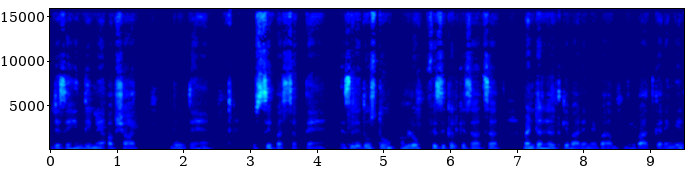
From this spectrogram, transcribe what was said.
जैसे हिंदी में अवसाद बोलते हैं उससे बच सकते हैं। इसलिए दोस्तों हम लोग फ़िज़िकल के साथ साथ मेंटल हेल्थ के बारे में बा, भी बात करेंगे।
